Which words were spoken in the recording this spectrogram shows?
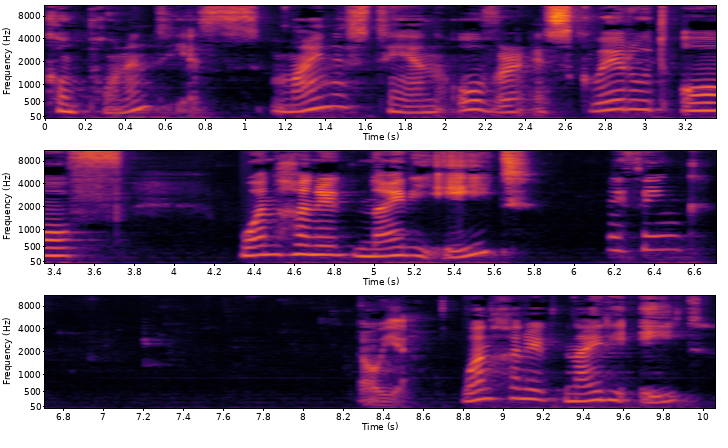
component, yes, minus 10 over a square root of 198 I think. Oh yeah, 198.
